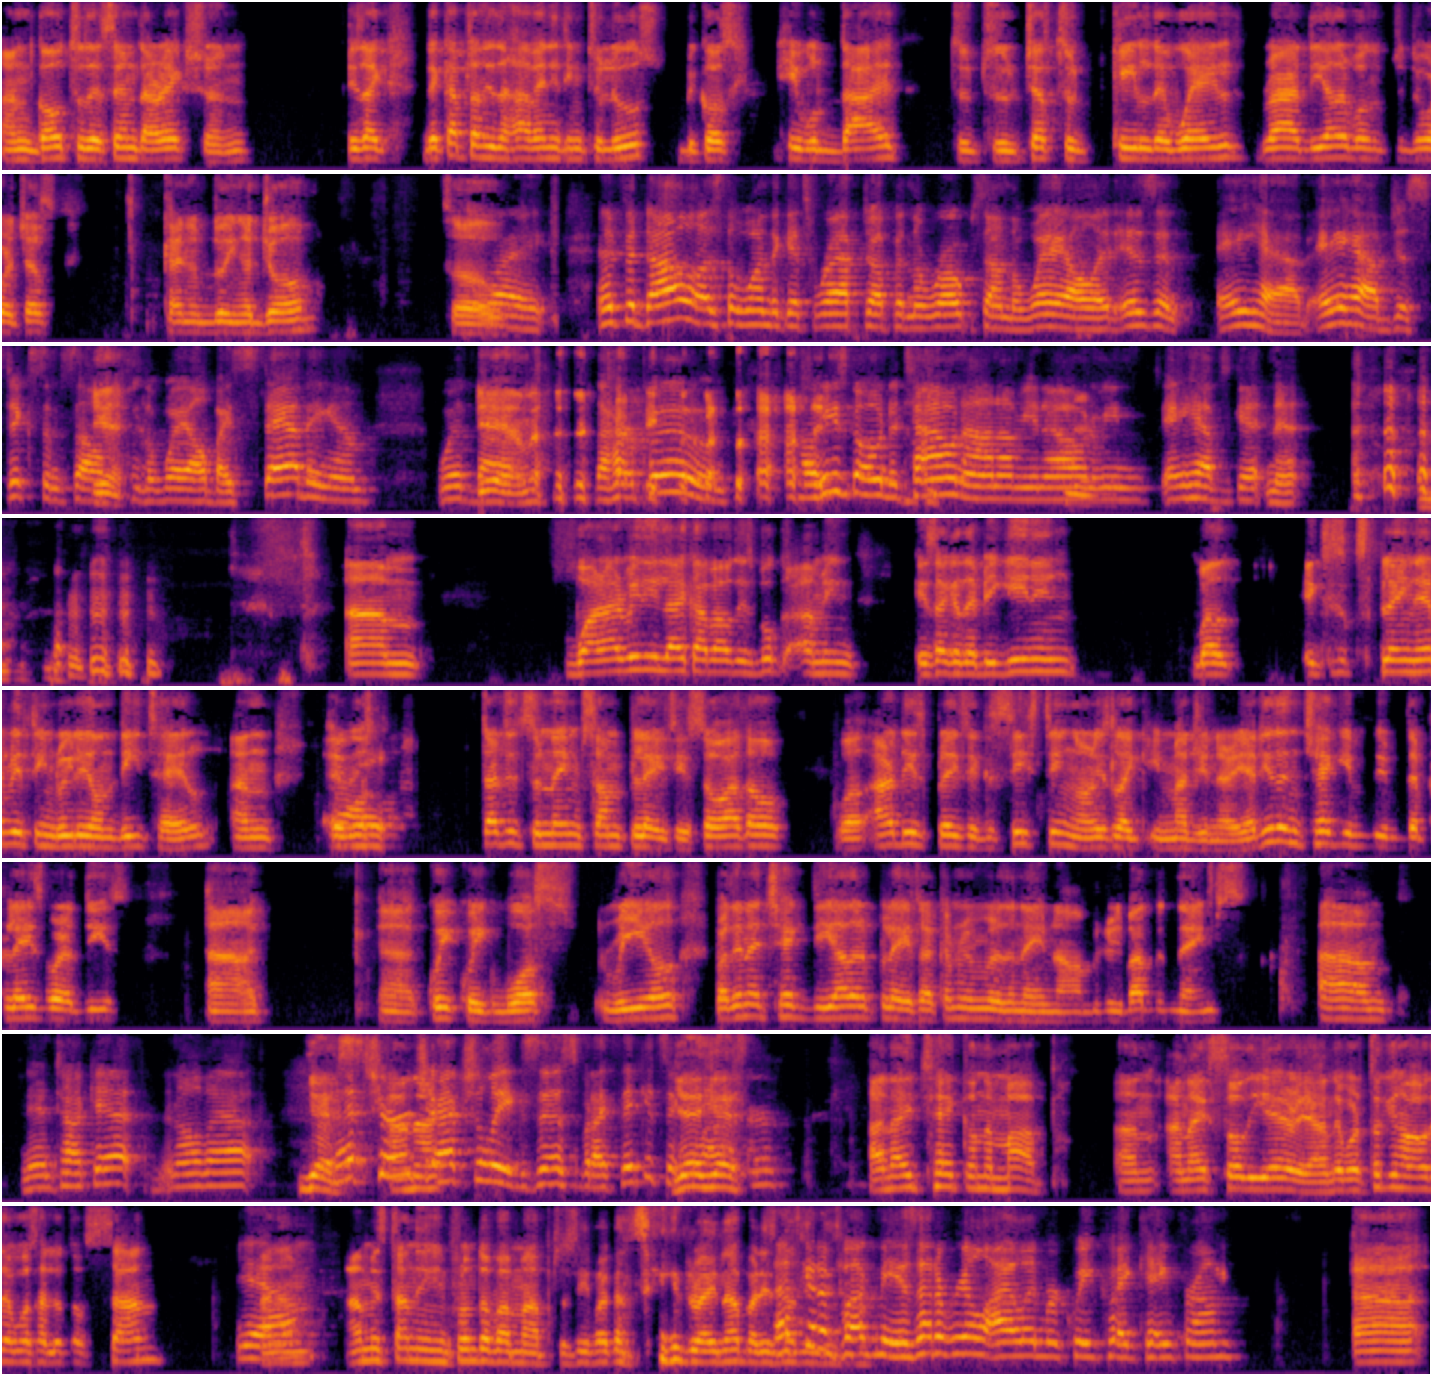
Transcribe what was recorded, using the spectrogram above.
and go to the same direction, it's like the captain didn't have anything to lose because he would die to to just to kill the whale. Rather, the other ones were just kind of doing a job. So Right. And Fedallah is the one that gets wrapped up in the ropes on the whale. It isn't Ahab. Ahab just sticks himself Yeah. to the whale by stabbing him with the, the harpoon. so he's going to town on him, you know. and I mean, Ahab's getting it. um, what I really like about this book, I mean, is like at the beginning, well, it's explained everything really on detail, and it was started to name some places. So I thought, well, are these places existing or is like imaginary? I didn't check if, if the place where this uh, uh, Queequeg was real, but then I checked the other place. I can't remember the name now. I'm really bad with names. Um, Nantucket and all that. yes, that church I- actually exists, but I think it's in Yeah, yes. And I checked on the map and, and I saw the area and they were talking about there was a lot of sun. Yeah. And I'm, I'm standing in front of a map to see if I can see it right now, but it's That's gonna bug me. Is that a real island where Queequeg came from? Uh,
